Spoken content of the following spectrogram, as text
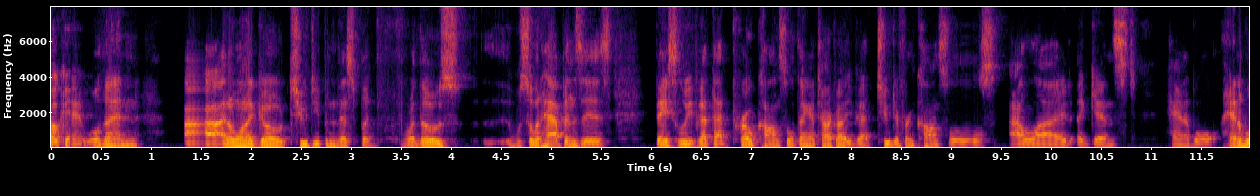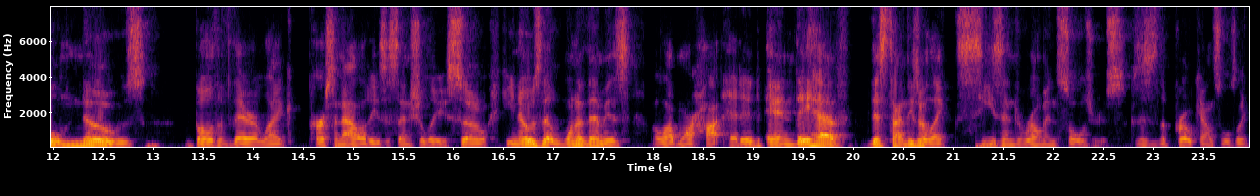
Okay, well then, I don't want to go too deep into this, but for those, so what happens is basically we've got that proconsul thing I talked about. You've got two different consoles allied against Hannibal. Hannibal knows both of their like personalities essentially. So he knows that one of them is a lot more hot-headed and they have this time these are like seasoned Roman soldiers because this is the proconsul's like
